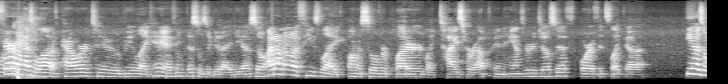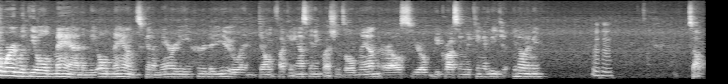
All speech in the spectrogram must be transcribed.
Or- Pharaoh has a lot of power to be like, hey, I think this is a good idea. So I don't know if he's like on a silver platter, like ties her up and hands her to Joseph, or if it's like a he has a word with the old man, and the old man's gonna marry her to you, and don't fucking ask any questions, old man, or else you'll be crossing the king of Egypt. You know what I mean? Mhm. So,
